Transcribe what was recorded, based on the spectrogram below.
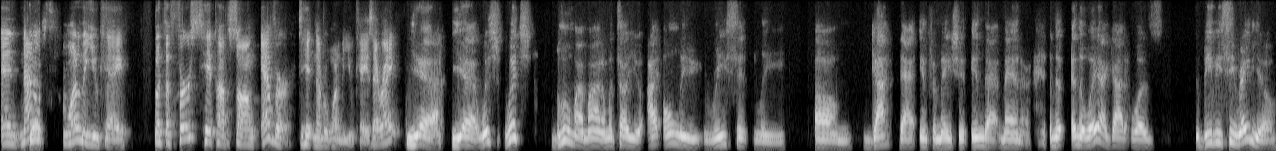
and not yes. only one in the UK, but the first hip hop song ever to hit number one in the UK. Is that right? Yeah, yeah. Which which blew my mind. I'm gonna tell you, I only recently um, got that information in that manner, and the and the way I got it was the BBC Radio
